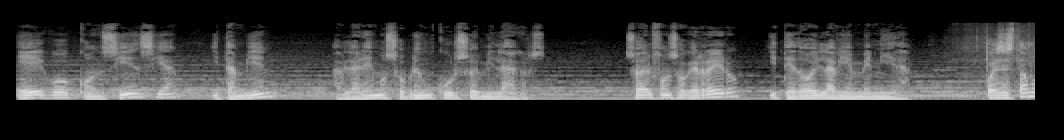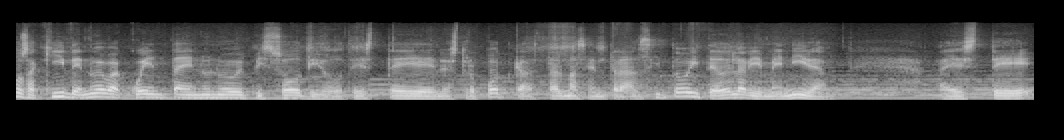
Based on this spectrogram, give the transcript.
ego, conciencia y también hablaremos sobre un curso de milagros. Soy Alfonso Guerrero y te doy la bienvenida. Pues estamos aquí de nueva cuenta en un nuevo episodio de este nuestro podcast Almas en Tránsito y te doy la bienvenida a este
